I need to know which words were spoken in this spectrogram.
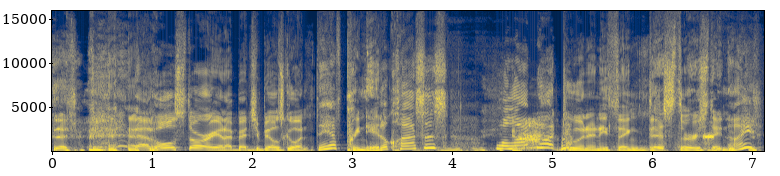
that, that whole story, and I bet you Bill's going, they have prenatal classes? Well, I'm not doing anything this Thursday night.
